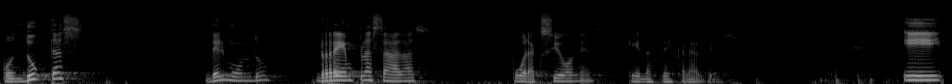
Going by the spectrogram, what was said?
Conductas del mundo reemplazadas por acciones que enaltezcan al Dios. Y,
